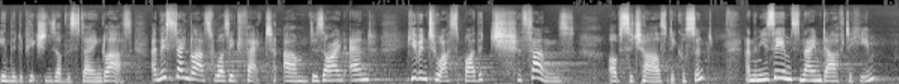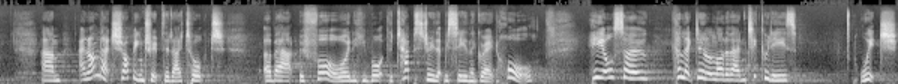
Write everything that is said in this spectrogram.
in the depictions of the stained glass. And this stained glass was, in fact, um, designed and given to us by the ch- sons of Sir Charles Nicholson. And the museum's named after him. Um, and on that shopping trip that I talked about before, when he bought the tapestry that we see in the Great Hall, he also collected a lot of antiquities which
